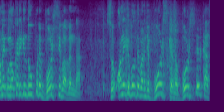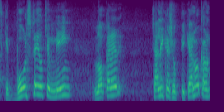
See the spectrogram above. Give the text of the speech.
অনেক লকারে কিন্তু উপরে বোল্টসই পাবেন না। সো অনেকে বলতে পারেন যে বোল্টস কেন? বোল্টসের কাজ কি? বোল্টসটাই হচ্ছে মেইন লকারের চালিকা শক্তি। কেন? কারণ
